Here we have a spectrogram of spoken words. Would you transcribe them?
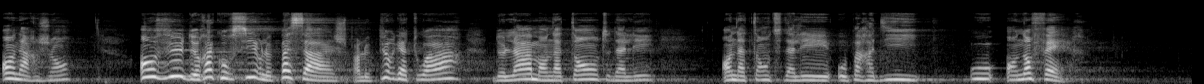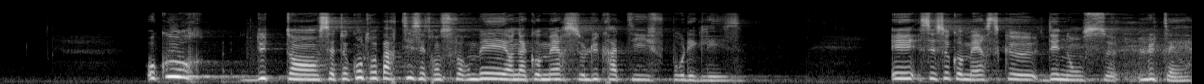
en argent, en vue de raccourcir le passage par le purgatoire de l'âme en attente d'aller au paradis ou en enfer. Au cours du temps, cette contrepartie s'est transformée en un commerce lucratif pour l'Église. Et c'est ce commerce que dénonce Luther,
